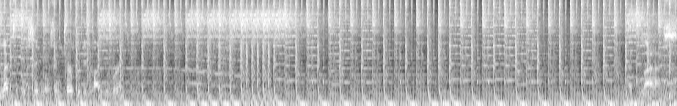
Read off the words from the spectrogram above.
electrical signals interpreted by your brain. At last.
